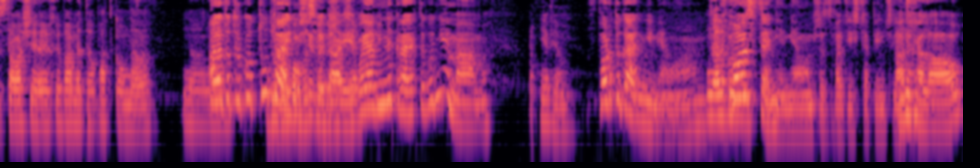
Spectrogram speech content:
stała się chyba meteopatką na... na Ale to tylko tutaj mi się wydaje, życia. bo ja w innych krajach tego nie mam. Nie wiem. W Portugalii nie miałam. No, w był- Polsce nie miałam przez 25 lat. Hello.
